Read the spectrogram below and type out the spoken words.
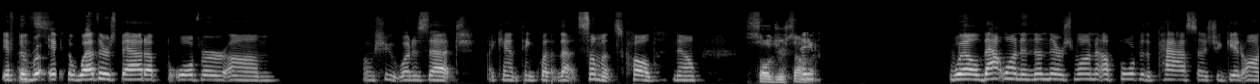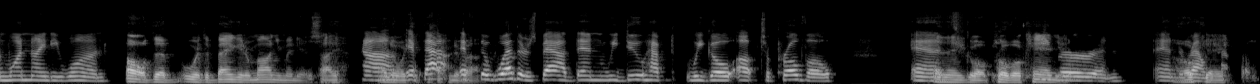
If the That's... if the weather's bad up over um oh shoot, what is that? I can't think what that summit's called now. Soldier Summit. well, that one, and then there's one up over the pass as you get on 191. Oh, the where the bangor Monument is. I, uh, I know what if that if the weather's bad, then we do have to we go up to Provo and, and then go up Provo Canyon and and okay. around that way.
